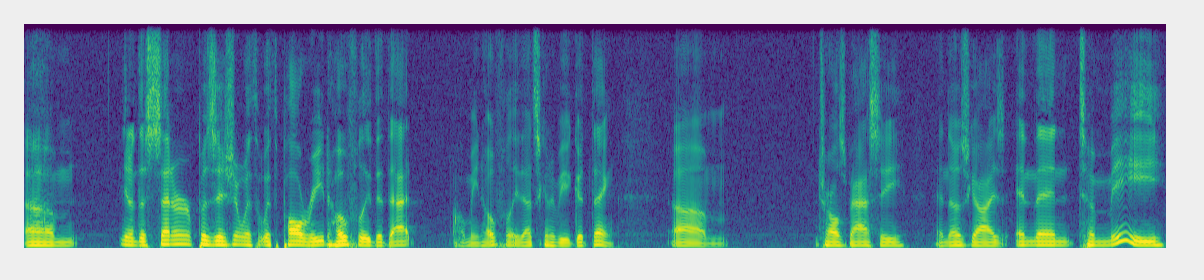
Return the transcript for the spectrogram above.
Um, you know, the center position with with Paul Reed. Hopefully that that, I mean, hopefully that's going to be a good thing. Um, Charles Bassey and those guys, and then to me,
